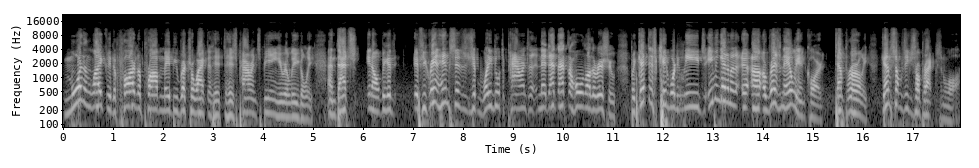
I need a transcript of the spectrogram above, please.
more than likely, the part of the problem may be retroactive to to his parents being here illegally, and that's you know because. If you grant him citizenship, what do you do with the parents? And that, that that's a whole other issue. But get this kid what he needs. Even get him a, a, a resident alien card temporarily. Get him something so he can start practicing law.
